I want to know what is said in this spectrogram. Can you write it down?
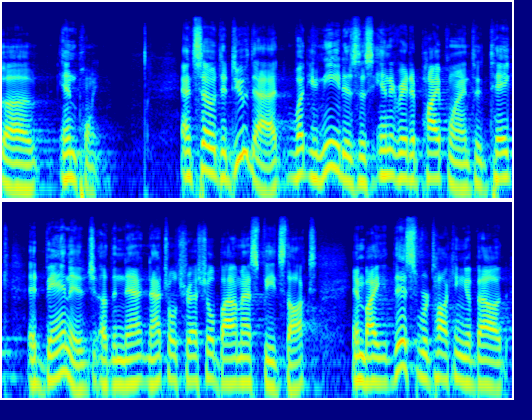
uh, endpoint. And so, to do that, what you need is this integrated pipeline to take advantage of the nat- natural terrestrial biomass feedstocks. And by this, we're talking about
